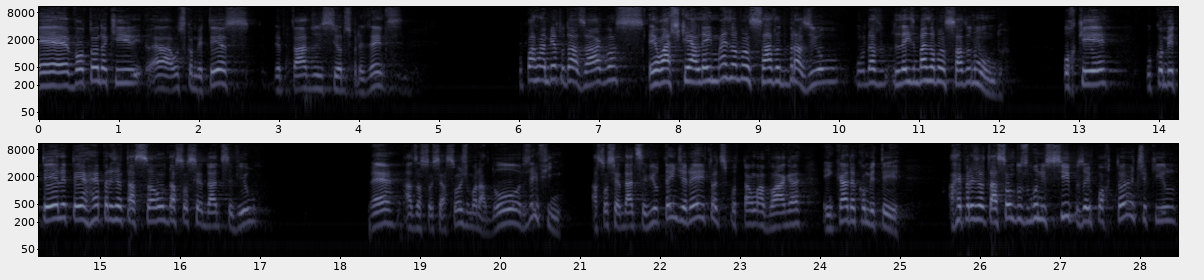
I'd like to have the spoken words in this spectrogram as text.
é, voltando aqui aos comitês, deputados e senhores presentes, o Parlamento das Águas, eu acho que é a lei mais avançada do Brasil, uma das leis mais avançadas do mundo, porque o comitê ele tem a representação da sociedade civil, né, as associações de moradores, enfim, a sociedade civil tem direito a disputar uma vaga em cada comitê. A representação dos municípios é importante que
